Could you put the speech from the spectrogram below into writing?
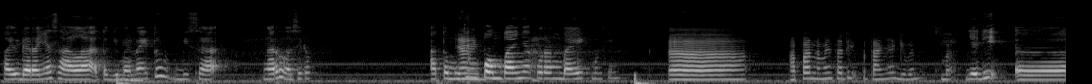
payudaranya salah atau gimana Hmm. itu bisa ngaruh nggak sih dok? Atau mungkin Yang- pompanya kurang baik mungkin? eh apa namanya tadi pertanyaan gimana mbak Jadi eh,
